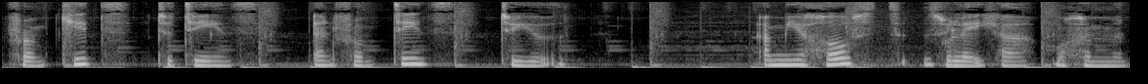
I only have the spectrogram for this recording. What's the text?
from kids to teens and from teens to youth. I'm your host, Zuleika Mohammed.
